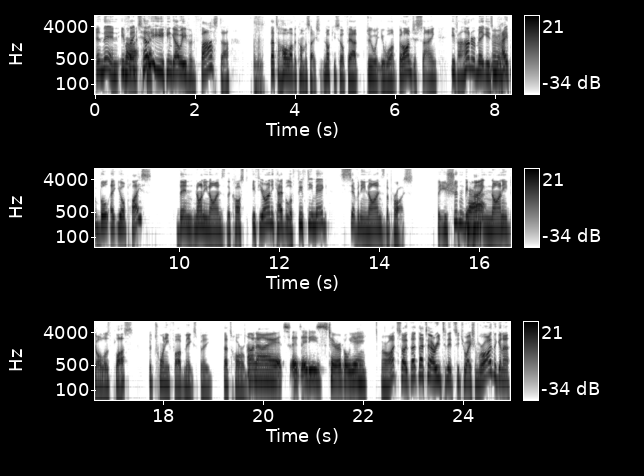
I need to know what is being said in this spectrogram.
And then if they tell yeah. you you can go even faster, that's a whole other conversation. Knock yourself out, do what you want. But I'm just saying, if 100 meg is Mm. capable at your place, then 99's the cost. If you're only capable of 50 meg, 79's the price. But you shouldn't be Right. paying $90 plus for 25 meg speed. That's horrible. I know it's it, it is terrible. Yeah. All right. So that, that's our internet situation. We're either going to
